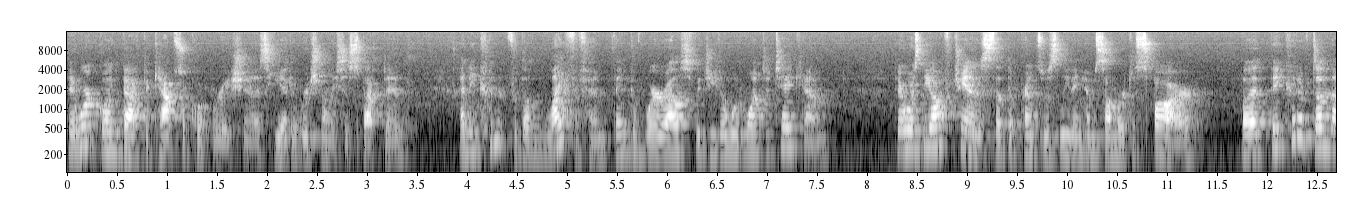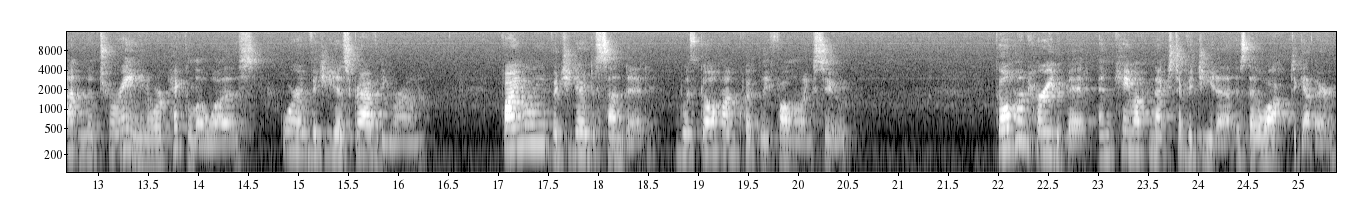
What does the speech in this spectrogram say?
They weren't going back to Capsule Corporation as he had originally suspected, and he couldn't for the life of him think of where else Vegeta would want to take him. There was the off chance that the prince was leading him somewhere to spar, but they could have done that in the terrain where Piccolo was, or in Vegeta's gravity room. Finally, Vegeta descended, with Gohan quickly following suit. Gohan hurried a bit and came up next to Vegeta as they walked together.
